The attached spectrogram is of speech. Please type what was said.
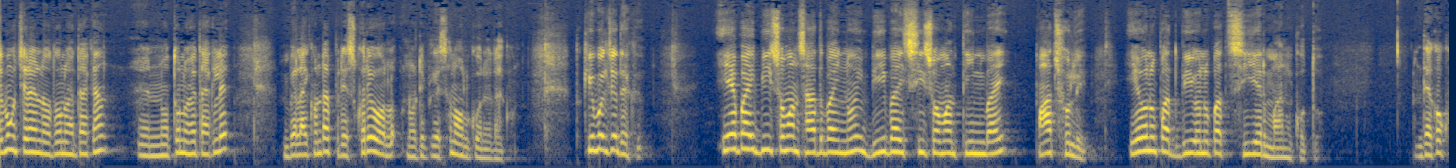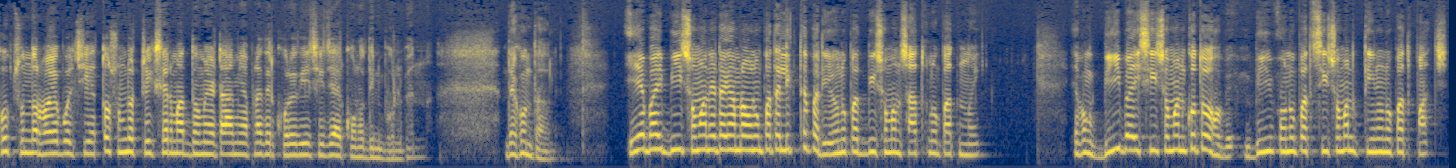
এবং চ্যানেল নতুন হয়ে থাকেন নতুন হয়ে থাকলে বেল আইকনটা প্রেস করে নোটিফিকেশান অন করে রাখুন। তো কী বলছে দেখো এ বাই বি সমান সাত বাই নয় বি বাই সি সমান তিন বাই পাঁচ হলে এ অনুপাত বি অনুপাত সি এর মান কত? দেখো, খুব সুন্দরভাবে বলছি, এত সুন্দর ট্রিক্সের মাধ্যমে এটা আমি আপনাদের করে দিয়েছি যে আর কোনো দিন ভুলবেন না। দেখুন তাহলে, এ বাই বি সমান এটাকে আমরা অনুপাতে লিখতে পারি অনুপাত বি সমান সাত অনুপাত নয়। এবং বি বাই সি সমান কত হবে? বি অনুপাত সি সমান তিন অনুপাত পাঁচ।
